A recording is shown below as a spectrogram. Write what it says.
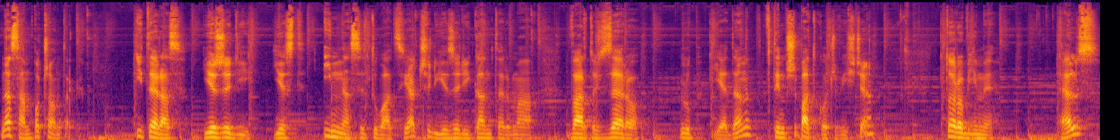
na sam początek. I teraz, jeżeli jest inna sytuacja, czyli jeżeli counter ma wartość 0 lub 1, w tym przypadku oczywiście, to robimy else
